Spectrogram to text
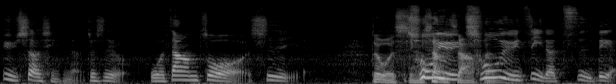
预设型的，就是我这样做是。对我出于出于自己的自恋，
